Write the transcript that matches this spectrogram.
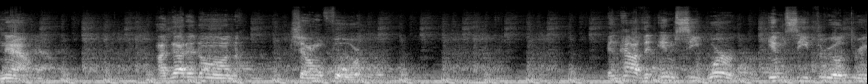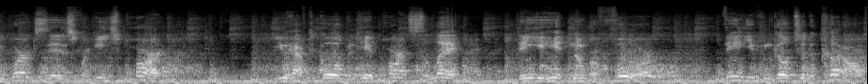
Now, I got it on channel 4. And how the MC work, MC303 works is for each part, you have to go up and hit part select, then you hit number 4, then you can go to the cutoff,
